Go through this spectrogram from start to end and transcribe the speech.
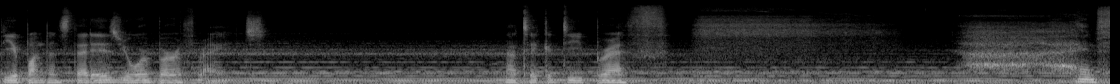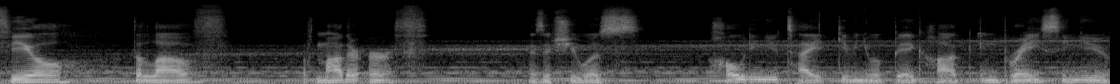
the abundance that is your birthright. Now take a deep breath and feel the love of Mother Earth as if she was holding you tight, giving you a big hug, embracing you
